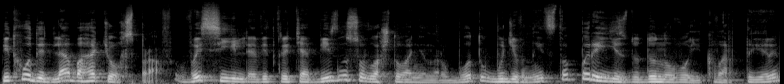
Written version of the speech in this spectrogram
Підходить для багатьох справ: весілля, відкриття бізнесу, влаштування на роботу, будівництва, переїзду до нової квартири,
